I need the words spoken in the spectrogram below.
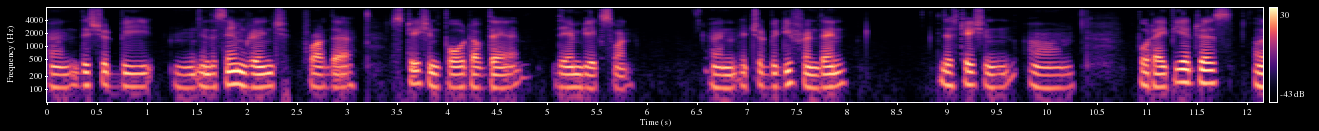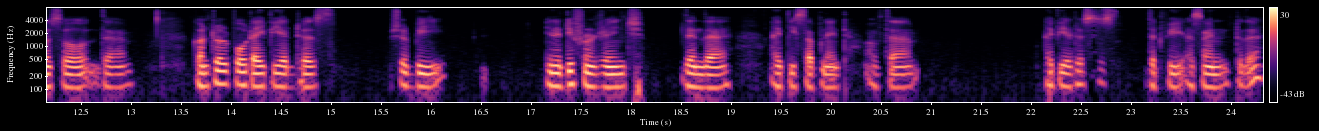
and this should be um, in the same range for the station port of the the MBX1 and it should be different than the station um, port IP address also the control port IP address should be in a different range than the IP subnet of the IP addresses that we assign to the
